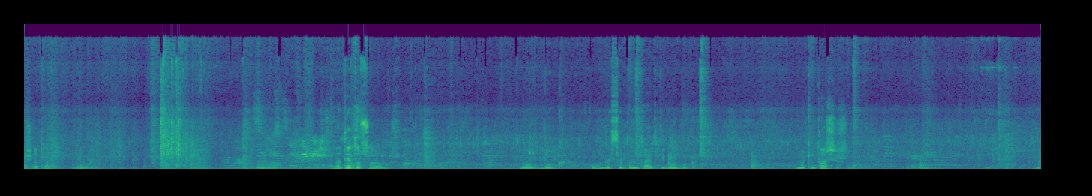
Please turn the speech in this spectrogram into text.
І що там? А ти то що робиш? Ноутбук. О, десь я пам'ятаю такий ноутбук. Макінтош чи що? Є.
